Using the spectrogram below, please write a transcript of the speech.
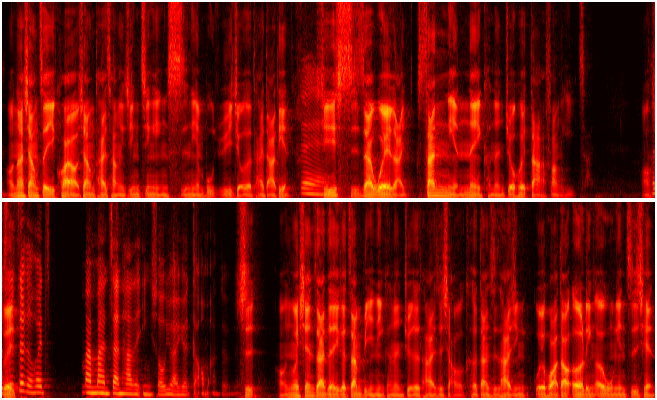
嗯，哦，那像这一块哦，像台厂已经经营十年、布局已久的台达电，对，其实在未来三年内可能就会大放异彩。哦，所以这个会慢慢占它的营收越来越高嘛，对不对？是。哦，因为现在的一个占比，你可能觉得它还是小儿科，但是它已经规划到二零二五年之前，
